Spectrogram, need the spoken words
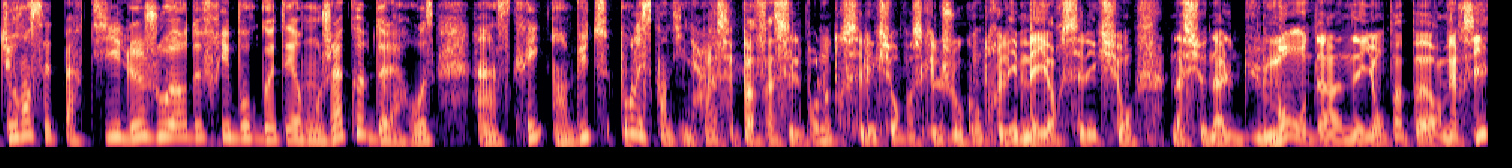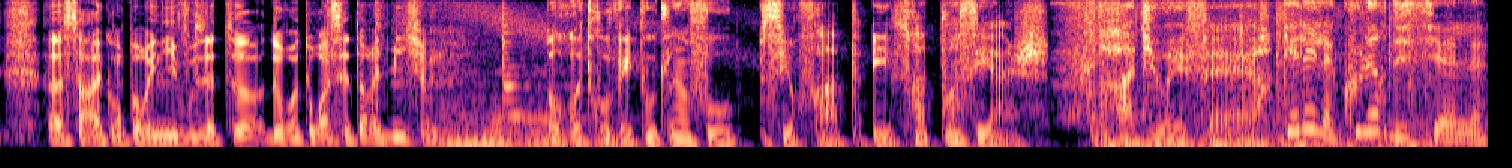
Durant cette partie, le joueur de Fribourg-Gotteron, Jacob Delarose, a inscrit un but pour les Scandinaves. Ouais, C'est pas facile pour notre sélection parce qu'elle joue contre les meilleures sélections nationales du monde. hein. N'ayons pas peur. Merci. Euh, Sarah Camporini, vous êtes euh, de retour à 7h30. Retrouvez toute l'info sur frappe et frappe.ch. Radio FR. Quelle est la couleur du ciel?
